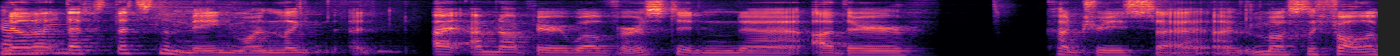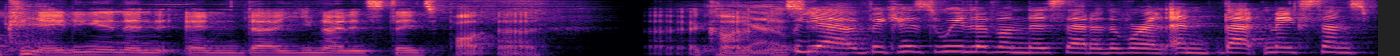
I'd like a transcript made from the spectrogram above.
no that, that's that's the main one. Like I, i'm not very well versed in uh, other countries. Uh, i mostly follow canadian and and uh, united states po- uh, Uh, economies yeah, because we live on this side of the world, and that makes sense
